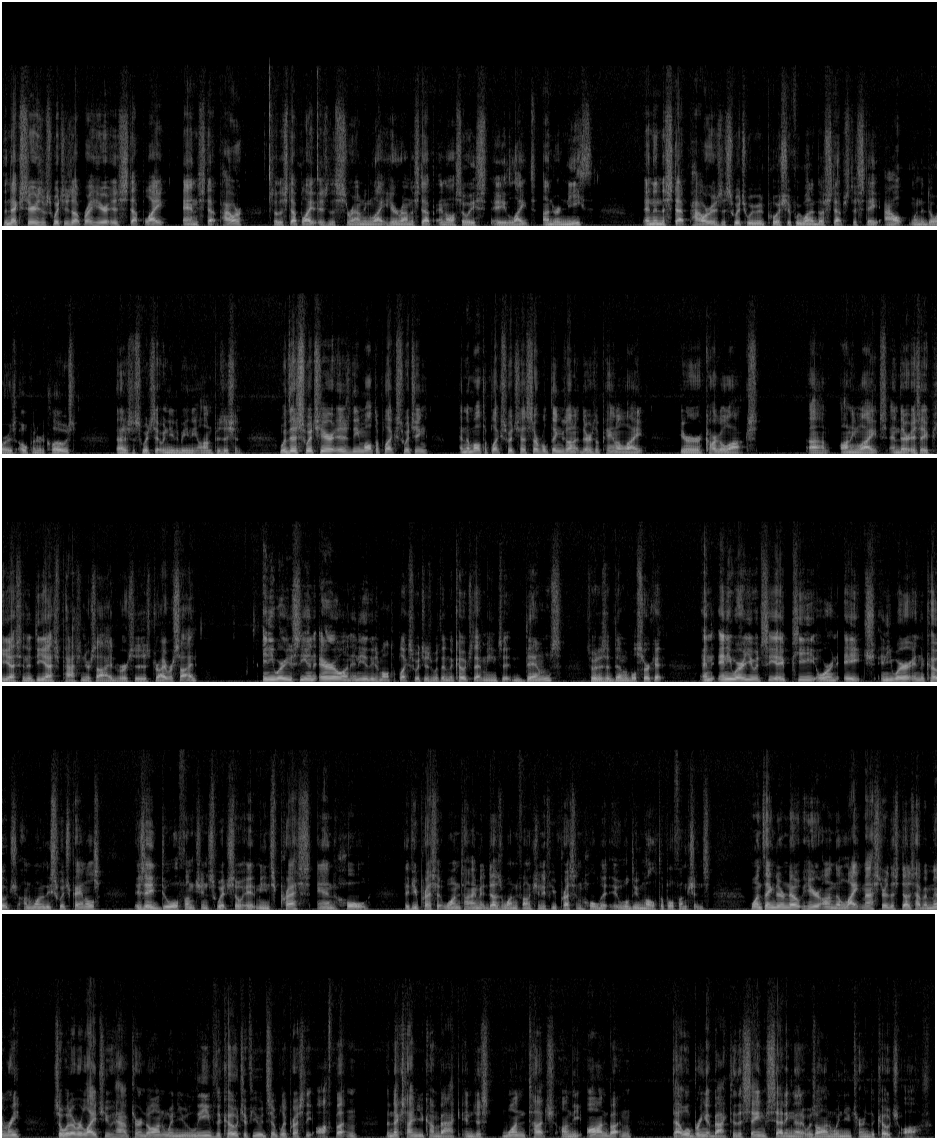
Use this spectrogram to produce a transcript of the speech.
The next series of switches up right here is step light and step power. So the step light is the surrounding light here around the step and also a, a light underneath. And then the step power is the switch we would push if we wanted those steps to stay out when the door is open or closed. That is the switch that would need to be in the on position. With this switch here is the multiplex switching and the multiplex switch has several things on it. There's a panel light, your cargo locks, um, awning lights, and there is a PS and a DS passenger side versus driver side. Anywhere you see an arrow on any of these multiplex switches within the coach, that means it dims. So it is a dimmable circuit. And anywhere you would see a P or an H, anywhere in the coach on one of these switch panels is a dual function switch. So it means press and hold. If you press it one time, it does one function. If you press and hold it, it will do multiple functions. One thing to note here on the Light Master, this does have a memory. So whatever lights you have turned on, when you leave the coach, if you would simply press the off button, the next time you come back and just one touch on the on button, that will bring it back to the same setting that it was on when you turned the coach off.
